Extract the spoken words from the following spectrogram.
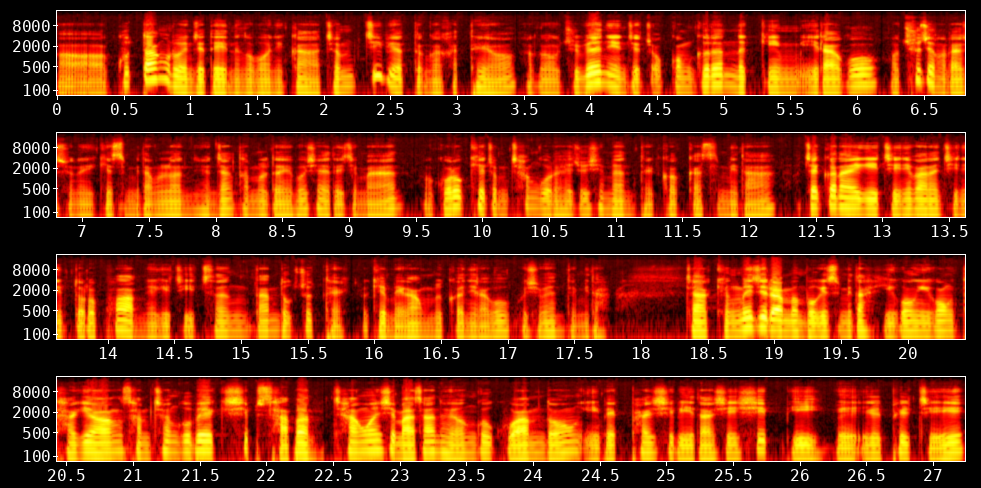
어 굿땅으로 이제 돼 있는 거 보니까 점집이었던 것 같아요. 아, 그 주변이 이제 조금 그런 느낌이라고 어, 추정을 할 수는 있겠습니다. 물론 현장 탐물도 해보셔야 되지만 어, 그렇게 좀 참고를 해주시면 될 것 같습니다. 어쨌거나 여기 진입하는 진입도로 포함 여기 2층 단독 주택 이렇게 매각 물건이라고 보시면 됩니다 자, 경매지를 한번 보겠습니다. 2020 타경 3914번 창원시 마산 회원구 구암동 282-12 외 1필지.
